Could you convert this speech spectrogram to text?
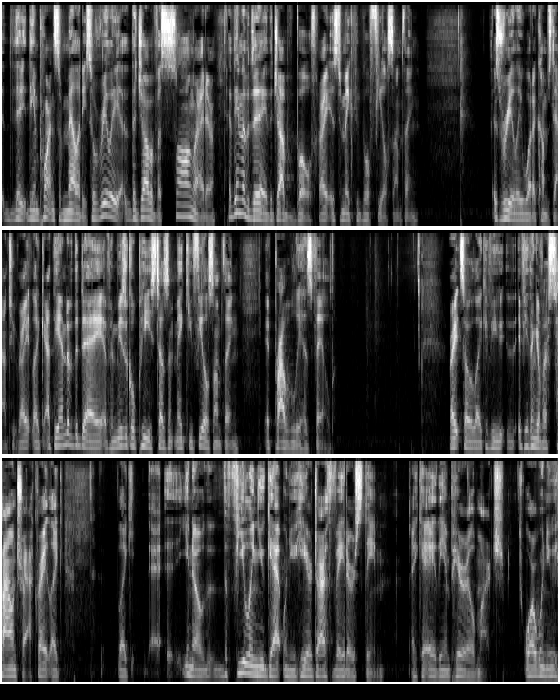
the the importance of melody. So really the job of a songwriter, at the end of the day, the job of both, right, is to make people feel something. Is really what it comes down to, right? Like at the end of the day, if a musical piece doesn't make you feel something, it probably has failed. Right? So like if you if you think of a soundtrack, right? Like like you know, the feeling you get when you hear Darth Vader's theme aka the Imperial March, or when you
